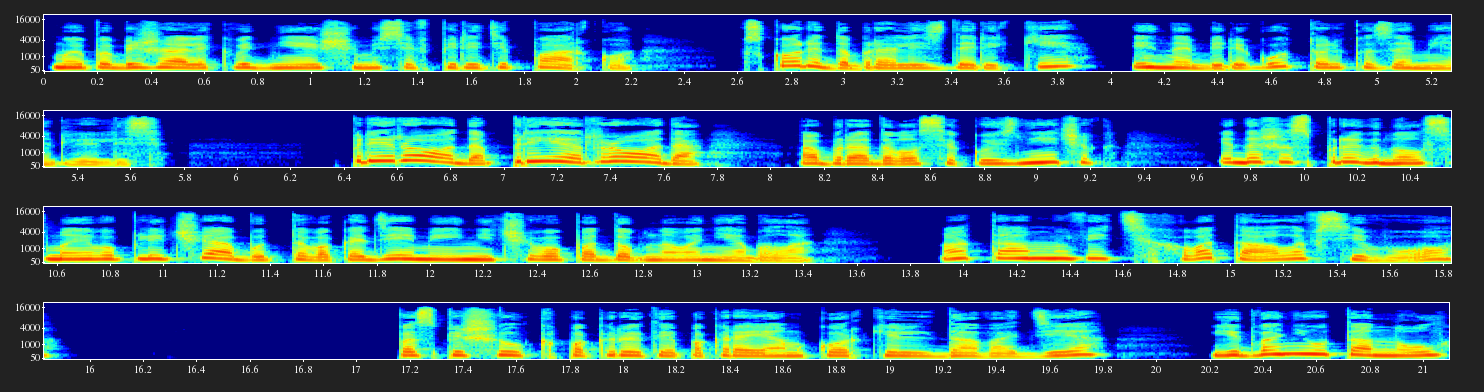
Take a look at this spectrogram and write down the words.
Мы побежали к виднеющемуся впереди парку, вскоре добрались до реки и на берегу только замедлились. «Природа! Природа!» — обрадовался кузнечик и даже спрыгнул с моего плеча, будто в академии ничего подобного не было. А там ведь хватало всего. Поспешил к покрытой по краям корки льда воде, едва не утонул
